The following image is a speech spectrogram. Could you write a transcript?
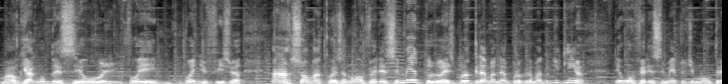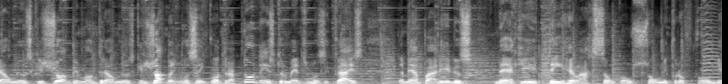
Mas o que aconteceu hoje foi, foi difícil. Ah, só uma coisa, no oferecimento, esse programa, né? O programa do Diguinho. Tem um oferecimento de Montreal Music Shop, Montreal Music Shop, onde você encontra tudo em instrumentos musicais, também aparelhos, né, que tem relação com som, microfone,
